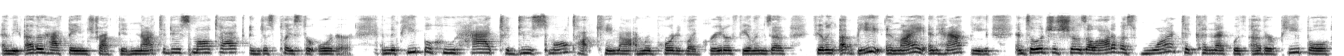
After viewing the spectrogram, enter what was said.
and the other half they instructed not to do small talk and just place their order. And the people who had to do small talk came out and reported like greater feelings of feeling upbeat and light and happy. And so it just shows shows a lot of us want to connect with other people.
